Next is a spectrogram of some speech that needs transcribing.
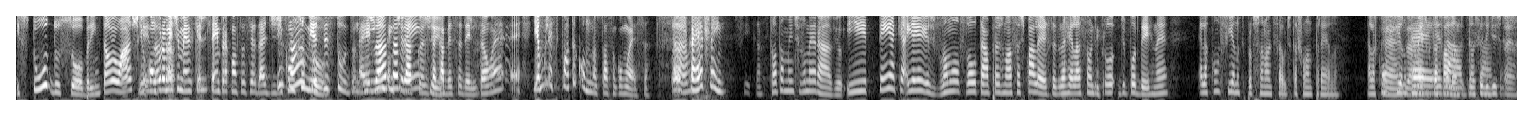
estudos sobre. Então eu acho que E o comprometimento que ele tem para com a sociedade de Exato. consumir esse estudo, né? Ele não tem que tirar as Exatamente. coisas da cabeça dele. Então é, é- E a mulher se porta como numa situação como essa? Ela É. fica refém. Fica totalmente vulnerável. E tem aqui, e aí, vamos voltar para as nossas palestras, a relação de, pro- de poder, né? Ela confia no que o profissional de saúde está falando para ela. Ela confia no que exato. o médico está É, falando. exato, Então, se ele diz, É,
